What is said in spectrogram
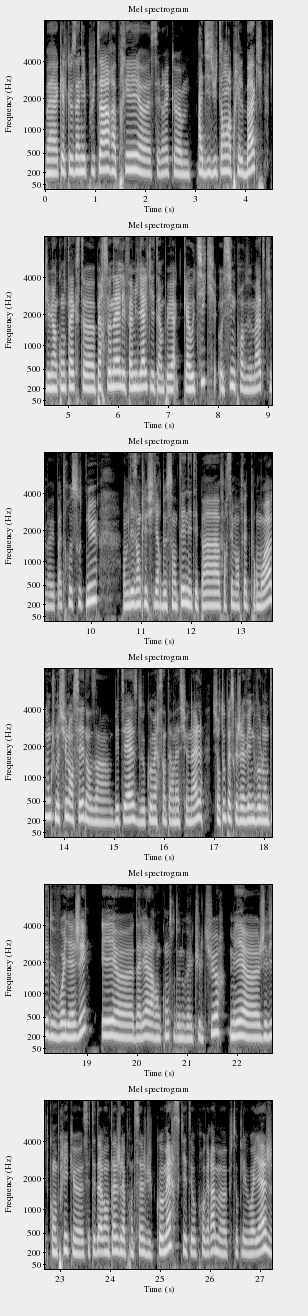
Bah, quelques années plus tard, après, c'est vrai que à 18 ans, après le bac, j'ai eu un contexte personnel et familial qui était un peu chaotique. Aussi une prof de maths qui m'avait pas trop soutenue en me disant que les filières de santé n'étaient pas forcément faites pour moi. Donc je me suis lancée dans un BTS de commerce international, surtout parce que j'avais une volonté de voyager et euh, d'aller à la rencontre de nouvelles cultures. Mais euh, j'ai vite compris que c'était davantage l'apprentissage du commerce qui était au programme euh, plutôt que les voyages.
